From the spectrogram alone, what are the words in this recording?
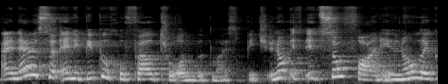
I never saw any people who felt wrong with my speech. You know, it, it's so funny, you know, like,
